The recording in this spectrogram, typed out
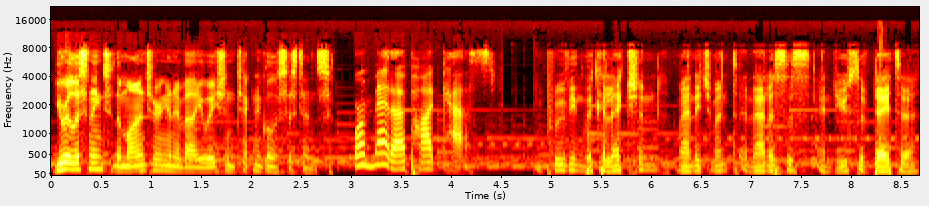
You are listening to the Monitoring and Evaluation Technical Assistance. Or Meta podcast. Improving the collection, management, analysis, and use of data.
